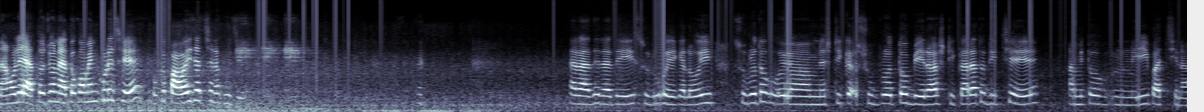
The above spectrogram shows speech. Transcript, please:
না হলে এতজন এত কমেন্ট করেছে, ওকে পাওয়াই যাচ্ছে না খুঁজে। রাধে রাধে, এই শুরু হয়ে গেল। ওই সুব্রত স্টিকার সুব্রত বেরা স্টিকাররা তো দিচ্ছে। আমি তো এই পাচ্ছি না।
